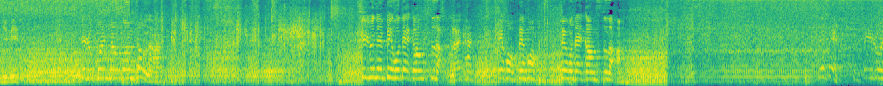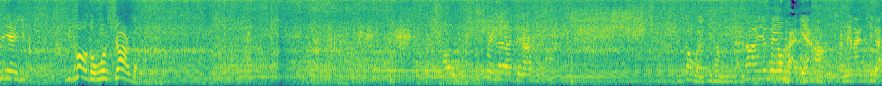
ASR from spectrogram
手机电，这是关枪关泵的啊。这中间背后带钢丝的，来看背后背后背后带钢丝的啊。这背背中间一一套总共十二个。好，我们背在了这点水啊，这效果也非常明显。当然也可以用海绵啊，海绵来替代。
